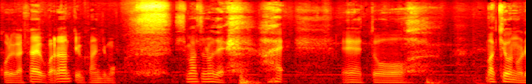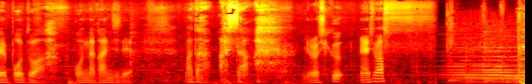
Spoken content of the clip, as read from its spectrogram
これが最後かなという感じもしますのではいえっ、ー、とまあ今日のレポートはこんな感じでまた明日よろしくお願いします。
